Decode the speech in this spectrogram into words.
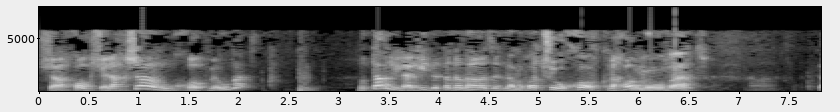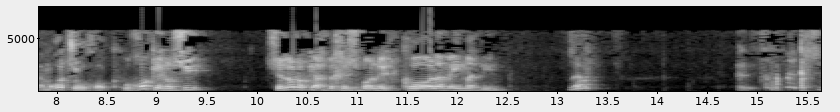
שהחוק של עכשיו הוא חוק מעוות. מותר לי להגיד את הדבר הזה. למרות שהוא חוק, נכון. הוא מעוות. למרות שהוא חוק. הוא חוק אנושי שלא לוקח בחשבון את כל המימדים. זהו. אין ספק ש-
